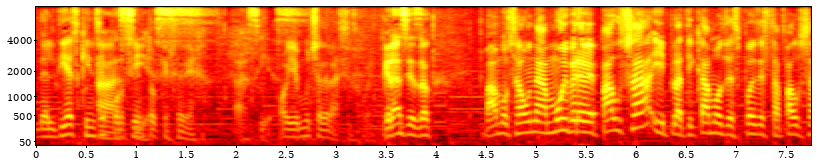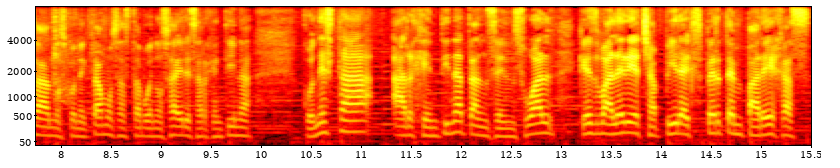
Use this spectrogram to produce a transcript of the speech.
del 10-15% que se deja. Así es. Oye, muchas gracias. Gracias, Doc. Vamos a una muy breve pausa y platicamos después de esta pausa. Nos conectamos hasta Buenos Aires, Argentina, con esta argentina tan sensual que es Valeria Chapira, experta en parejas.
